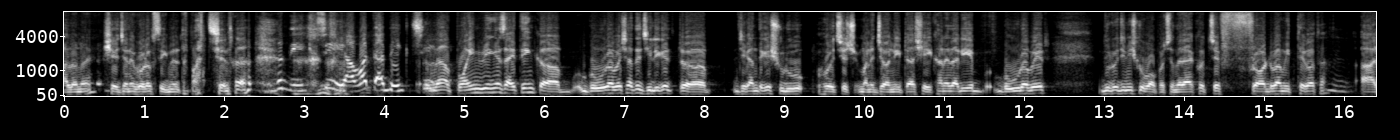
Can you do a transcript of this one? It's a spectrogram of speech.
ভালো নয় সেই জন্য গৌরব সিগন্যালটা পাচ্ছে না। দেখছি আবার তা দেখছি। না point being is I think গৌরবের সাথে ঝিলিকের যেখান থেকে শুরু হয়েছে মানে জার্নিটা সেইখানে দাঁড়িয়ে গৌরবের দুটো জিনিস খুব অপছন্দের। এক হচ্ছে ফ্রড বা মিথ্যে কথা আর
